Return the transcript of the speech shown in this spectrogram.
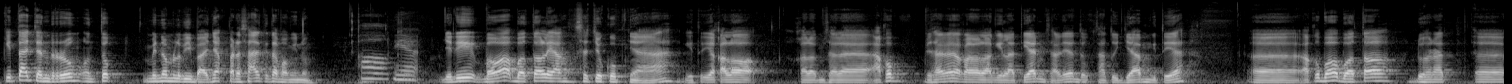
kita cenderung untuk minum lebih banyak pada saat kita mau minum Oh, oke. ya jadi bawa botol yang secukupnya gitu ya kalau kalau misalnya aku misalnya kalau lagi latihan misalnya untuk satu jam gitu ya eh, aku bawa botol 200 eh,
